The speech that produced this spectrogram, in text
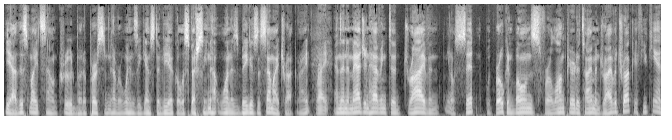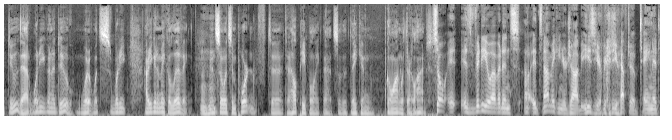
Yeah, this might sound crude, but a person never wins against a vehicle, especially not one as big as a semi truck, right? Right. And then imagine having to drive and, you know, sit with broken bones for a long period of time and drive a truck. If you can't do that, what are you going to do? What, what's what are you how are you going to make a living? Mm-hmm. And so it's important to to help people like that so that they can go on with their lives. So is video evidence? Uh, it's not making your job easier because you have to obtain it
